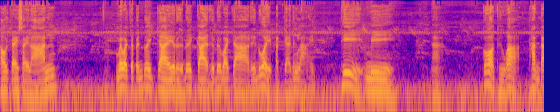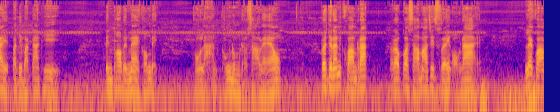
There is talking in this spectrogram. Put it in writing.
เอาใจใส่หลาน ไม่ว่าจะเป็นด้วยใจหรือด้วยกายหรือด้วยวาจาหรือด้วยปัจจัยทั้งหลาย ที่มีนะก็ถือว่าท่านได้ปฏิบัติหน้าที่เป็นพ่อเป็นแม่ของเด็ก ของหลานของหนุ่มสาวแล้ว เพราะฉะนั้นความรักเราก็สามารถที่แสดงออกได้ และความ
